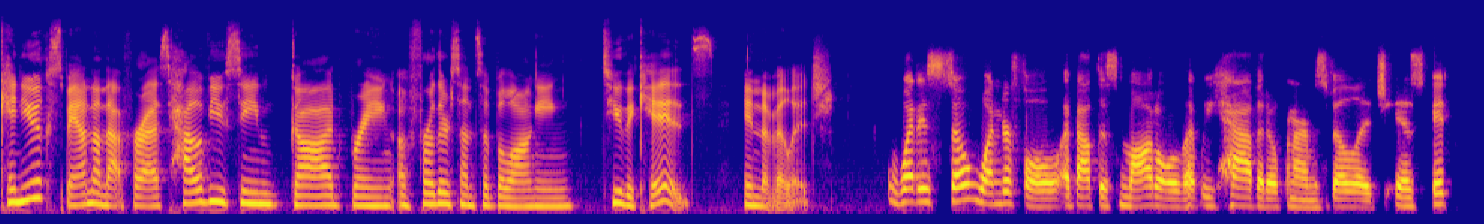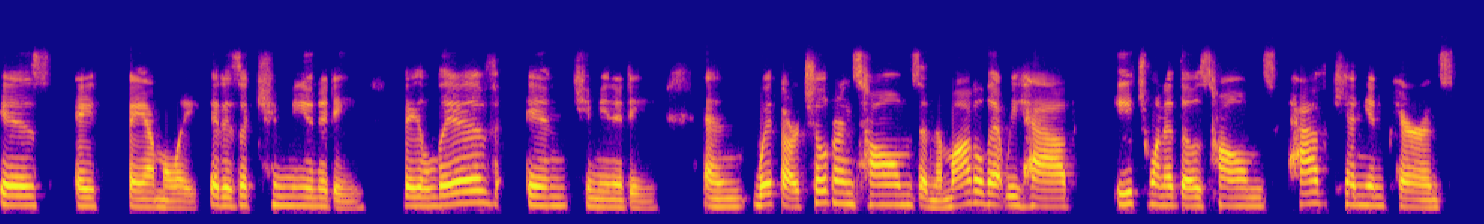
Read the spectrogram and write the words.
can you expand on that for us? How have you seen God bring a further sense of belonging to the kids in the village? what is so wonderful about this model that we have at Open Arms Village is it is a family, it is a community. They live in community. And with our children's homes and the model that we have, each one of those homes have Kenyan parents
